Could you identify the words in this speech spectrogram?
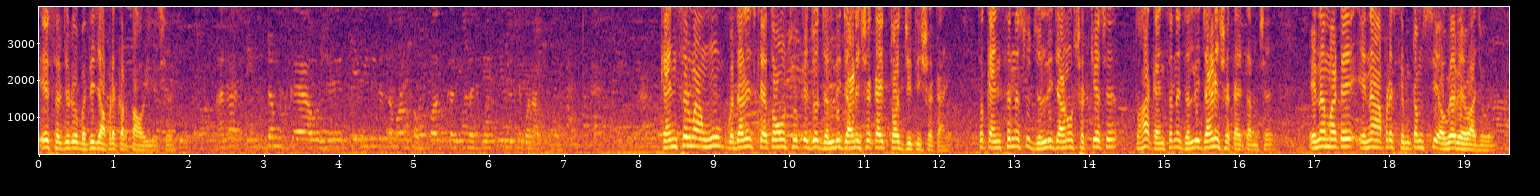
એ સર્જરીઓ બધી જ આપણે કરતા હોઈએ છીએ. કેન્સરમાં હું બધાને જ કહેતો હોઉં છું કે જો જલ્દી જાણી શકાય તો જ જીતી શકાય. તો કેન્સરને શું જલ્દી જાણવું શક્ય છે? તો હા કેન્સરને જલ્દી જાણી શકાય તેમ છે. એના માટે એના આપણે સિમ્ટમ્સથી અવેર રહેવા જોઈએ.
